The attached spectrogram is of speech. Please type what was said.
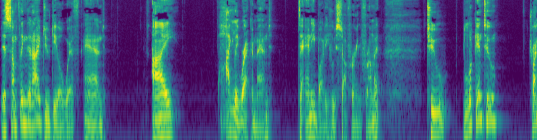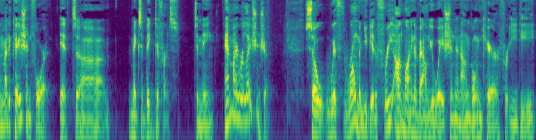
is something that I do deal with, and I highly recommend to anybody who's suffering from it to look into trying medication for it. It uh, makes a big difference to me and my relationship. So with Roman, you get a free online evaluation and ongoing care for ED,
